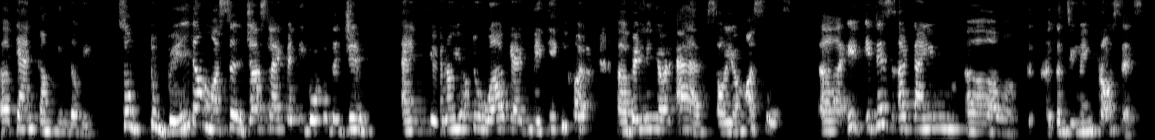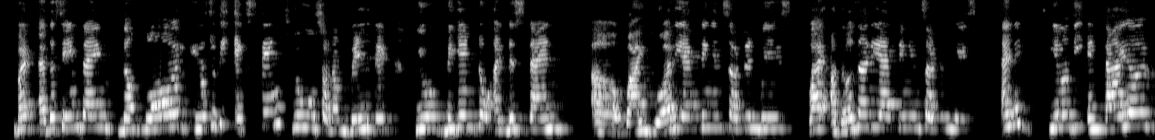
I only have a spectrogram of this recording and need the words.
uh, can come in the way. So, to build a muscle, just like when we go to the gym, and you know you have to work at making your uh, building your abs or your muscles uh, it, it is a time uh, consuming process but at the same time the more you know to the extent you sort of build it you begin to understand uh, why you are reacting in certain ways why others are reacting in certain ways and it you know the entire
